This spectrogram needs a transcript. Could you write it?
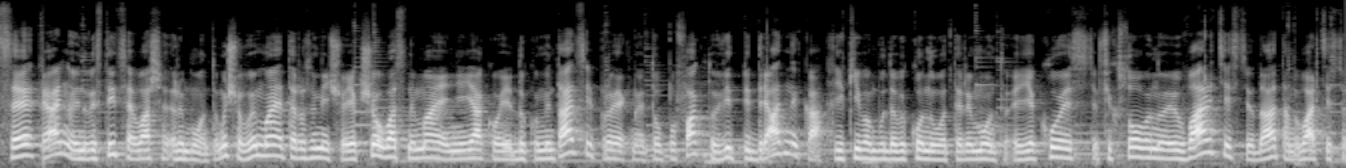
це реально інвестиція в ваш ремонт. Тому що ви маєте розуміти, що якщо у вас немає ніякої документації проєктної, то по факту від підрядника, який вам буде виконувати ремонт, якоюсь фіксованою вартістю, да, там вартість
